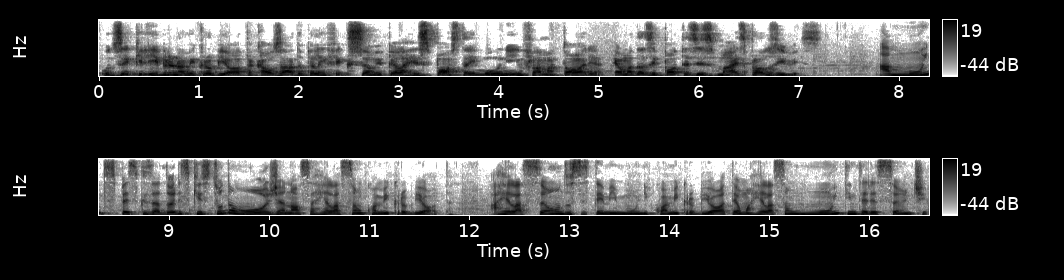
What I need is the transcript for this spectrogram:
o desequilíbrio na microbiota causado pela infecção e pela resposta imune inflamatória é uma das hipóteses mais plausíveis. Há muitos pesquisadores que estudam hoje a nossa relação com a microbiota. A relação do sistema imune com a microbiota é uma relação muito interessante.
